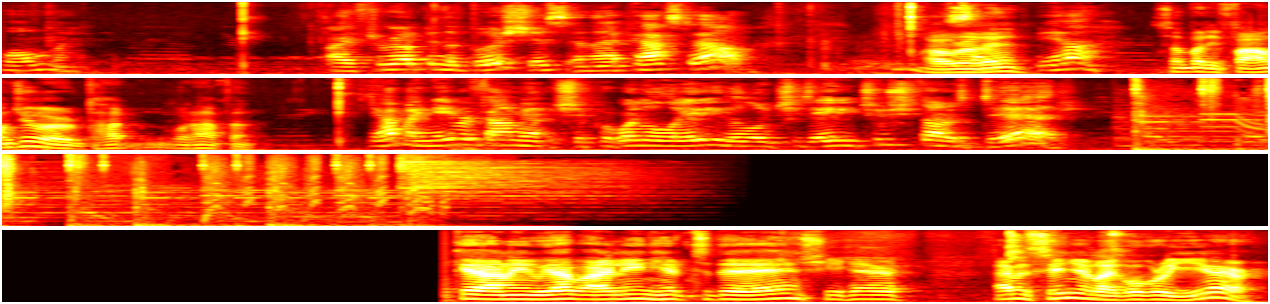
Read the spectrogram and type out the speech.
home. I threw up in the bushes and I passed out. Oh, So- really? yeah. Somebody found you, or what happened? Yeah, my neighbor found me. She put one little lady, little she's 82. She thought I was dead. Okay, Eileen, we have Eileen here today. She here. I haven't seen you like over a year.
